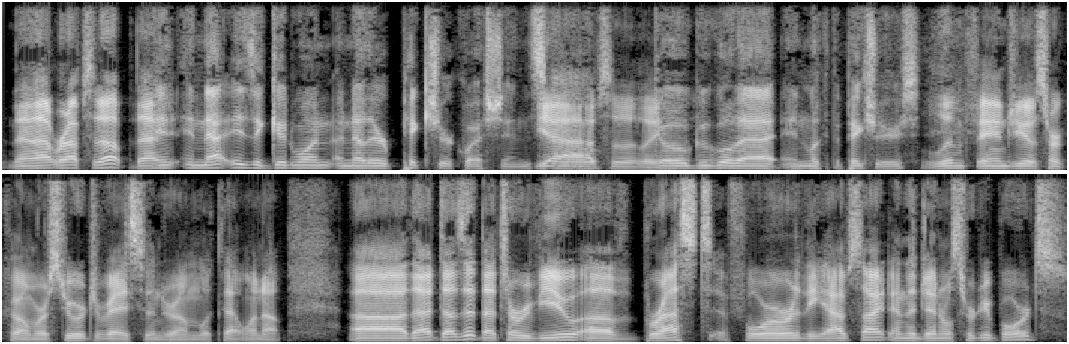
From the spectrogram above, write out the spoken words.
then that wraps it up. That And, and that is a good one. Another picture question. So Yeah, absolutely. Go Google that and look at the pictures. lymphangiosarcoma or Stewart Treves syndrome. Look that one up. Uh, that does it. That's a review of breast for the ABSITE and the general surgery boards.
